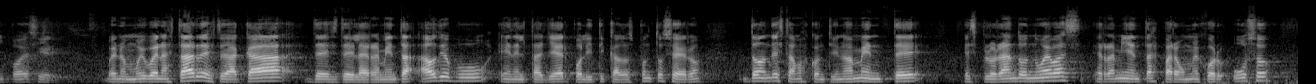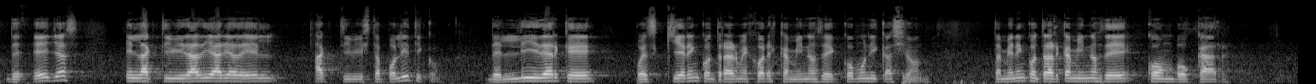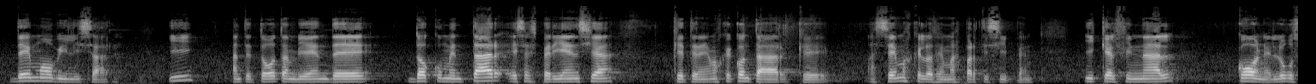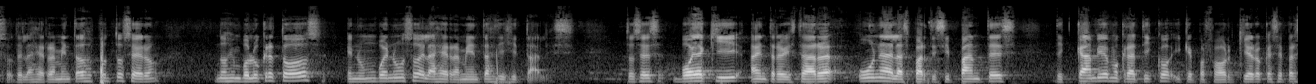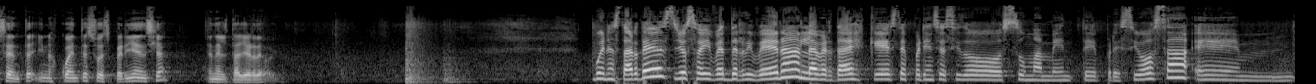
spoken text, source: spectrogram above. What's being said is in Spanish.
Y puedo decir, bueno, muy buenas tardes, estoy acá desde la herramienta AudioBoo en el taller Política 2.0, donde estamos continuamente explorando nuevas herramientas para un mejor uso de ellas en la actividad diaria del activista político, del líder que pues quiere encontrar mejores caminos de comunicación, también encontrar caminos de convocar, de movilizar y ante todo también de documentar esa experiencia que tenemos que contar, que hacemos que los demás participen y que al final, con el uso de las herramientas 2.0, nos involucre a todos en un buen uso de las herramientas digitales. Entonces, voy aquí a entrevistar a una de las participantes de Cambio Democrático y que por favor quiero que se presente y nos cuente su experiencia en el taller de hoy. Buenas tardes, yo soy Beth de Rivera. La verdad es que esta experiencia ha sido sumamente preciosa. Eh,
